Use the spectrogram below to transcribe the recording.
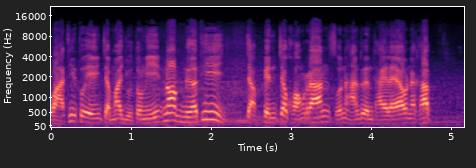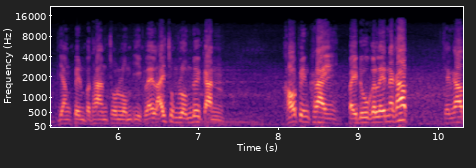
กว่าที่ตัวเองจะมาอยู่ตรงนี้ นอกเหนือที่จะเป็นเจ้าของร้านสวนอาหารเรือนไทยแล้วนะครับ ยังเป็นประธานชมรมอีกหลาย ๆ ชมรมด้วยกัน เขาเป็นใครไปดูกันเลยนะครับเชิญครับ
